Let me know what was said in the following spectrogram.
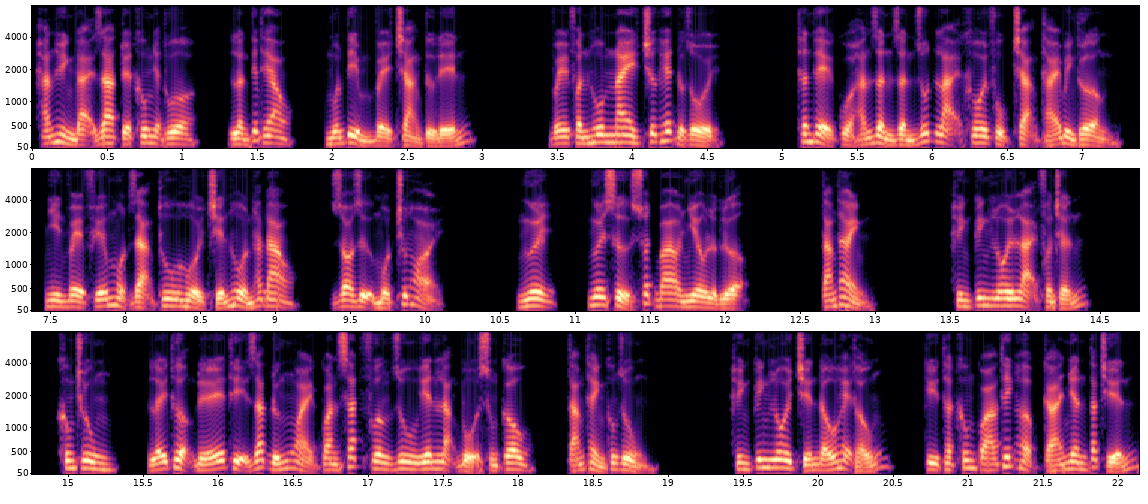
Hắn hình đại gia tuyệt không nhận thua, lần tiếp theo, muốn tìm về chàng tử đến. Về phần hôm nay trước hết được rồi. Thân thể của hắn dần dần rút lại khôi phục trạng thái bình thường, nhìn về phía một dạng thu hồi chiến hồn hắc đao, do dự một chút hỏi. Ngươi ngươi xử suất bao nhiêu lực lượng? Tám thành. Hình kinh lôi lại phân chấn. Không trung lấy thượng đế thị giác đứng ngoài quan sát phương du yên lặng bộ xung câu, tám thành không dùng. Hình kinh lôi chiến đấu hệ thống, kỳ thật không quá thích hợp cá nhân tác chiến,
